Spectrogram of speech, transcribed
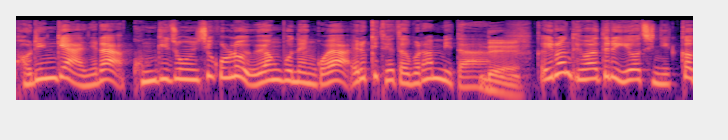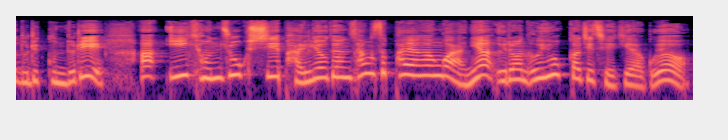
버린 게 아니라 공기 좋은 시골로 요양 보낸 거야 이렇게 대답을 합니다. 네. 그러니까 이런 대화들이 이어지니까 누리꾼들이 아 이 견주 혹시 반려견 상습 파양한 거 아니야 이런 의혹까지 제기하고요.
